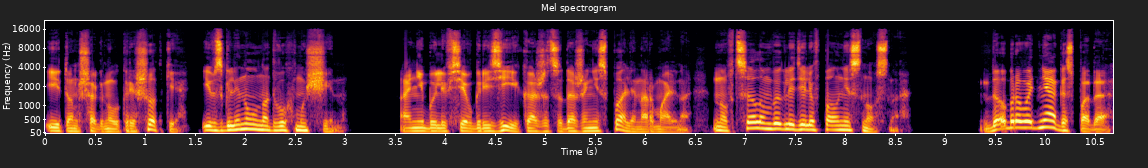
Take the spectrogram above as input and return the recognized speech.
Итан шагнул к решетке и взглянул на двух мужчин. Они были все в грязи и, кажется, даже не спали нормально, но в целом выглядели вполне сносно. «Доброго дня, господа.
